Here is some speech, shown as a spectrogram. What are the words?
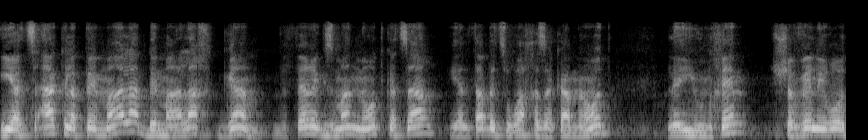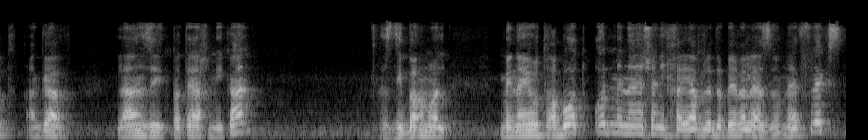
היא יצאה כלפי מעלה במהלך גם, בפרק זמן מאוד קצר, היא עלתה בצורה חזקה מאוד. לעיונכם, שווה לראות, אגב, לאן זה יתפתח מכאן. אז דיברנו על מניות רבות. עוד מניה שאני חייב לדבר עליה זו נטפליקס.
